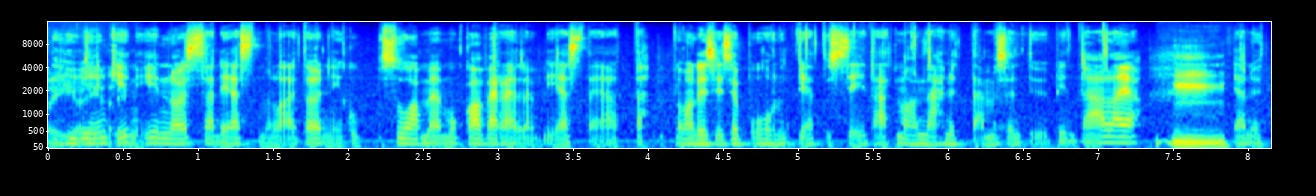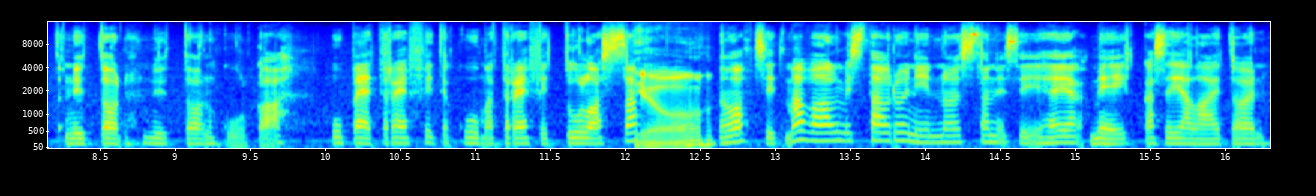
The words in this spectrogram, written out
ai, hyvinkin ai. innoissani ja sitten mä laitoin niinku Suomeen mun kavereille viestejä, että mä olin siis jo puhunut tietty siitä, että mä oon nähnyt tämmöisen tyypin täällä ja, Mm. ja nyt, nyt, on, nyt on, kuulkaa, upeat treffit ja kuumat treffit tulossa. Joo. No, sit mä valmistauduin innoissani siihen ja meikkasin ja laitoin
